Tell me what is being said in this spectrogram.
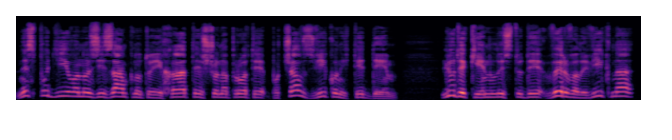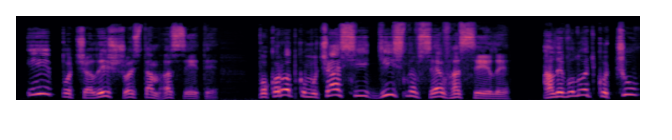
Несподівано зі замкнутої хати, що напроти, почав з вікон йти дим. Люди кинулись туди, вирвали вікна і почали щось там гасити. По короткому часі дійсно все вгасили, але Володько чув,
